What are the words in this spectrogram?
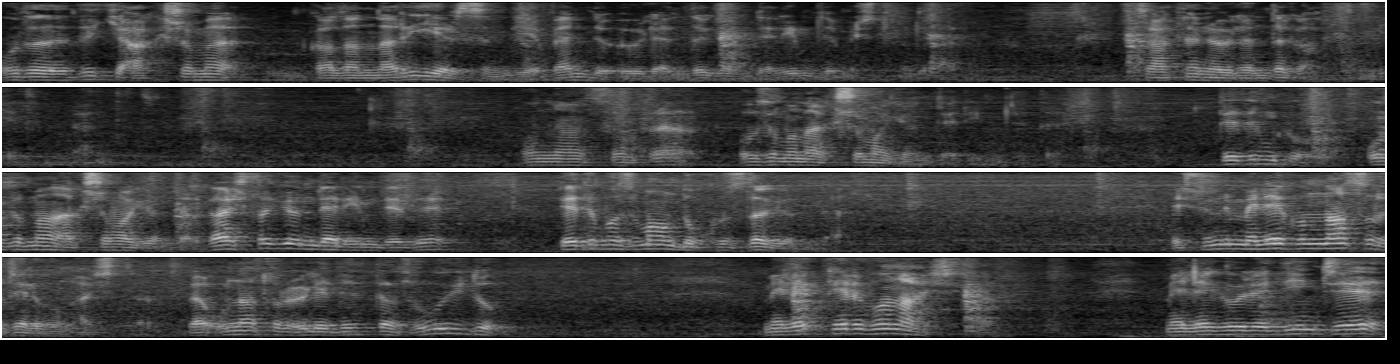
O da dedi ki akşama kalanları yersin diye ben de öğlende göndereyim demiştim yani. Zaten öğlende kalktım yedim ben dedim. Ondan sonra o zaman akşama göndereyim dedi. Dedim ki o zaman akşama gönder. Kaçta göndereyim dedi. Dedim o zaman 9'da gönder. E şimdi Melek ondan sonra telefon açtı. Ben ondan sonra öyle dedikten sonra uyudum. Melek telefon açtı. Melek öyle deyince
